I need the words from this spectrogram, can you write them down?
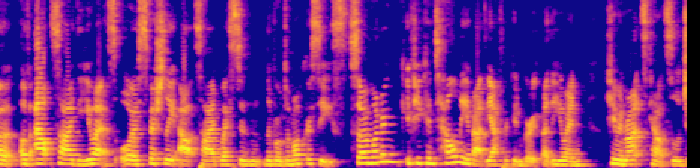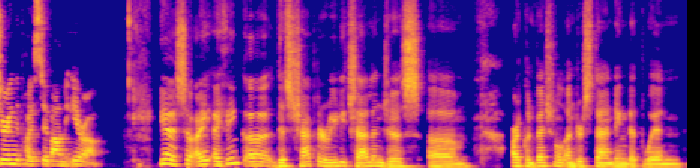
uh, of outside the US or especially outside Western liberal democracies. So I'm wondering if you can tell me about the African group at the UN Human Rights Council during the post Obama era? Yeah, so I, I think uh, this chapter really challenges um, our conventional understanding that when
